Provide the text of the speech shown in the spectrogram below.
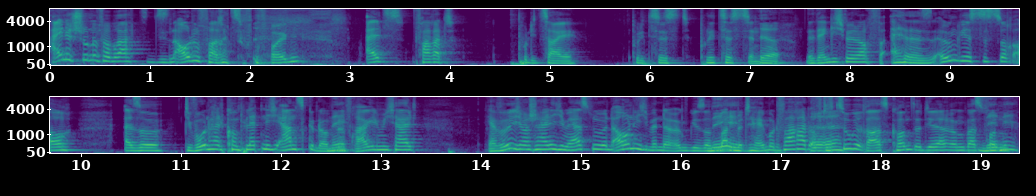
eine Stunde verbracht, diesen Autofahrer zu verfolgen, als Fahrradpolizei, Polizist, Polizistin. Ja. Da denke ich mir noch, also irgendwie ist es doch auch, also die wurden halt komplett nicht ernst genommen. Nee. Da frage ich mich halt, ja, würde ich wahrscheinlich im ersten Moment auch nicht, wenn da irgendwie so ein Nee. Mann mit Helm und Fahrrad auf Äh. dich zugerast kommt und dir dann irgendwas Nee, von nee.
